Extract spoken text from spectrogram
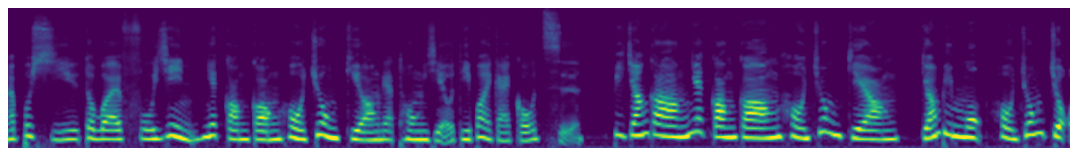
我不时都会复印我刚刚好种姜了，同样地摆个歌词。比讲讲，我刚刚好种姜，姜比木好种竹，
